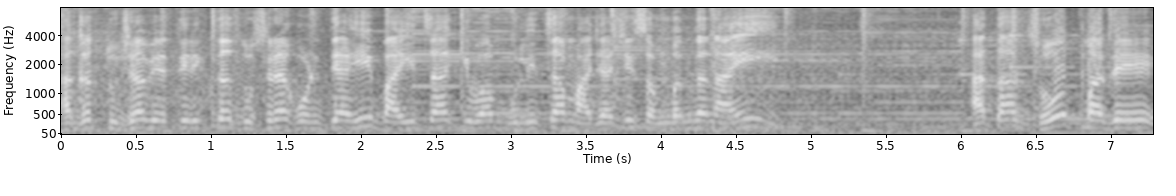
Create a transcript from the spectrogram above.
अगं तुझ्या व्यतिरिक्त दुसऱ्या कोणत्याही बाईचा किंवा मुलीचा माझ्याशी संबंध नाही. आता झोप माझे.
